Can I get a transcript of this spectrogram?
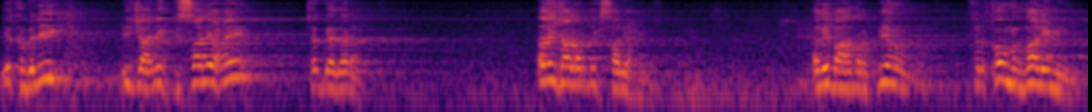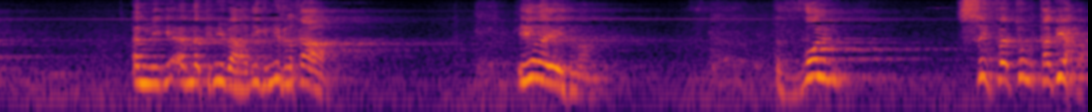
يقبليك يجعلك الصالحين تبقى ذرا أغي يجعل ربك الصالحين أغي بعض ربي في القوم الظالمين. أمي أما كني بعد يقني في القاعة. إيه يا يثمان الظلم صفة قبيحة.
